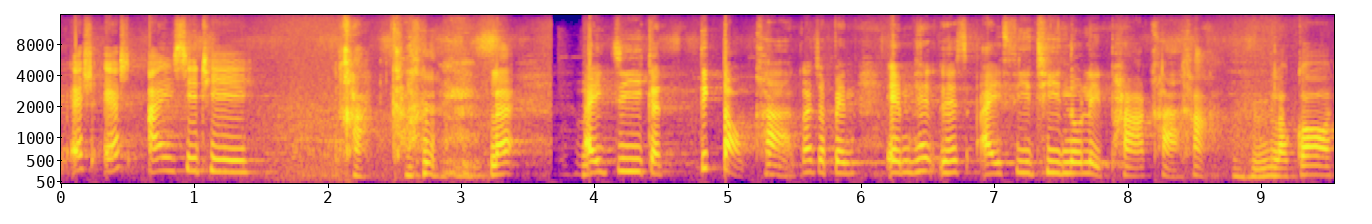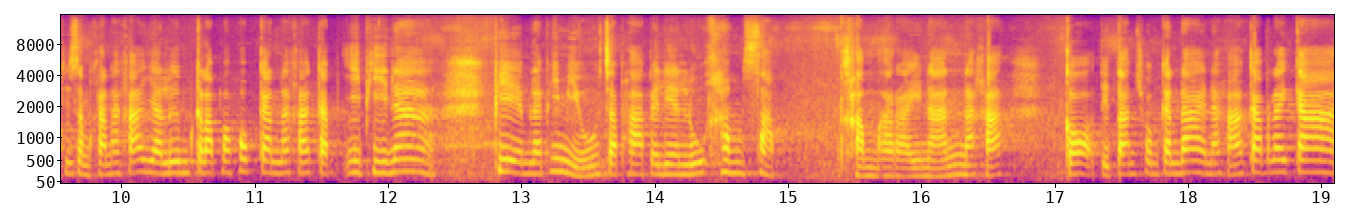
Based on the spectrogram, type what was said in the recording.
MHS ICT ค่ะ และ IG กับ TikTok ค่ะ ก็จะเป็น MHS ICT Knowledge Park ค่ะ ค่ะอือหือแล้วก็ที่สำคัญนะคะ อย่าลืมกลับมาพบกันนะคะ กับ EP หน้า พี่เอ็มและพี่หมิวจะพาไปเรียนรู้คำศัพท์คำอะไรนั้นนะคะ ก็ติดตามชมกันได้นะคะ กับรายการ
